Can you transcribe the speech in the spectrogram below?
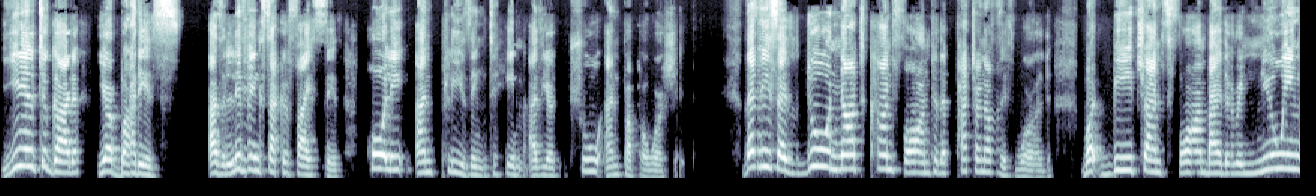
Yield to God your bodies as living sacrifices, holy and pleasing to Him as your true and proper worship. Then he says, Do not conform to the pattern of this world, but be transformed by the renewing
